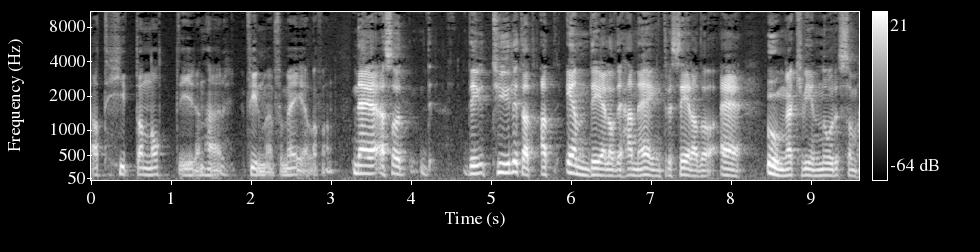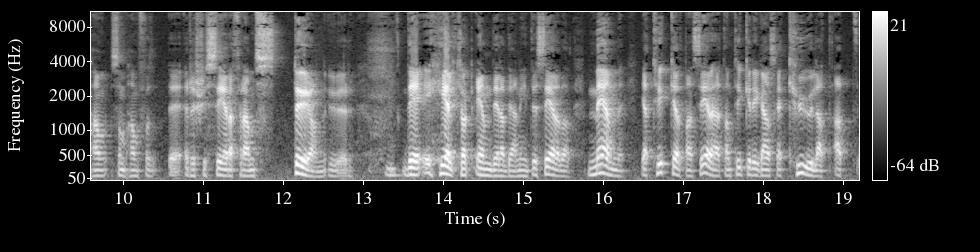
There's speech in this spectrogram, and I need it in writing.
att hitta något i den här filmen för mig i alla fall. Nej, alltså det är tydligt att, att en del av det han är intresserad av är unga kvinnor som han, som han får eh, regissera fram stön ur. Det är helt klart en del av det han är intresserad av. Men jag tycker att man ser här att han tycker det är ganska kul att, att,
